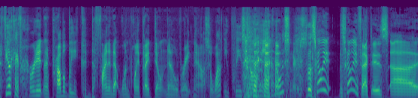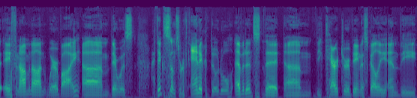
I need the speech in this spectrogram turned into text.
I feel like I've heard it, and I probably could define it at one point, but I don't know right now. So why don't you please tell me and the listeners? So the Scully the Scully effect is uh, a phenomenon whereby um, there was, I think, some sort of anecdotal evidence that um, the character of Dana Scully and the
